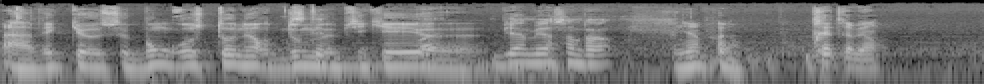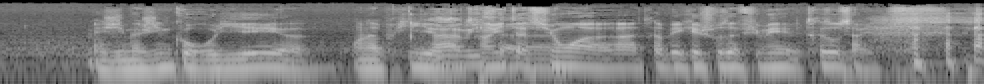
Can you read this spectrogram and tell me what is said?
Avec euh, ce bon gros stoner doom psyché. euh, Bien, bien sympa. bien prenant. Très très bien. Mais j'imagine qu'au roulier, euh, on a pris euh, Ah notre oui, invitation à, à attraper quelque chose à fumer très au sérieux.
